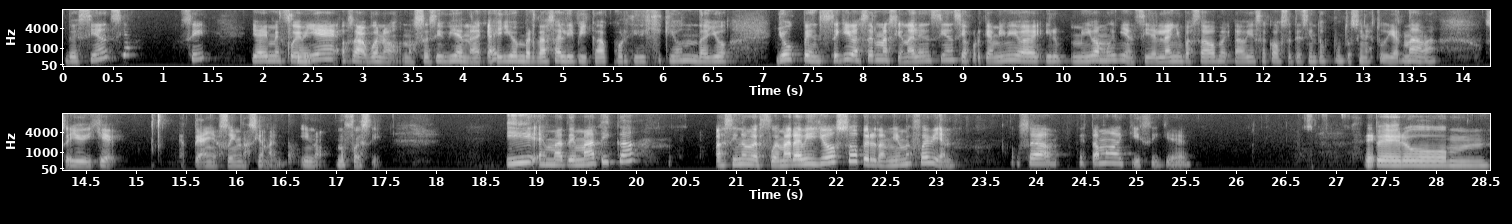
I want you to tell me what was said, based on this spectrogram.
de ciencia, ¿sí? Y ahí me fue Sí. bien, o sea, bueno, no sé si bien, ahí- yo en verdad salí picada porque dije, ¿qué onda? Yo, yo pensé que iba a ser nacional en ciencias porque a mí me iba a ir, me iba muy bien. Si el año pasado me había sacado 700 puntos sin estudiar nada, o sea, yo dije, este año soy nacional. Y no, no fue así. Y en matemática, así no me fue maravilloso, pero también me fue bien. O sea, estamos aquí, sí que. Sí. Pero, mm,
